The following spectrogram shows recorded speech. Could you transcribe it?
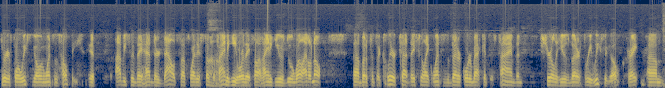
three or four weeks ago when Wentz was healthy. If obviously they had their doubts, that's why they stuck with Uh-huh. Heinicke, or they thought Heinicke was doing well. I don't know. Uh, but if it's a clear cut, they feel like Wentz is a better quarterback at this time, then surely he was better three weeks ago, right? Um,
